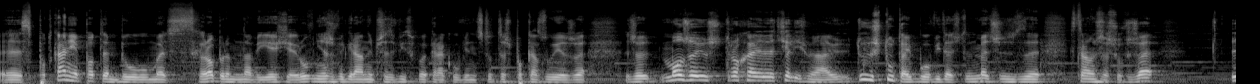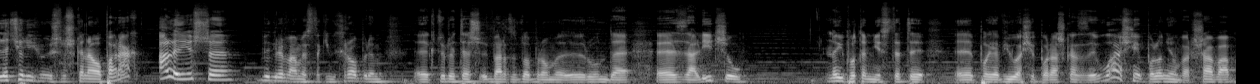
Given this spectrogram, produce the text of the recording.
e, spotkanie. Potem był mecz z Chrobrym na wyjeździe, również wygrany przez Wisłę Kraków, więc to też pokazuje, że, że może już trochę lecieliśmy, a tu już tutaj było widać ten mecz z Stalą Rzeszów, że lecieliśmy już troszkę na oparach, ale jeszcze wygrywamy z takim Chrobrym, który też bardzo dobrą rundę zaliczył. No i potem niestety e, pojawiła się porażka z właśnie Polonią Warszawa.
